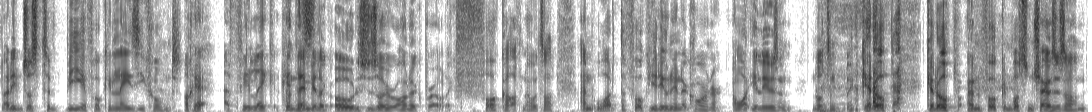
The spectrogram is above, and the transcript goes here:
not even just to be a fucking lazy cunt. Okay, I feel like okay, and then be like, "Oh, this is ironic, bro." Like, fuck off. No, it's not. And what the fuck are you doing in a corner? And what you losing? Nothing. Like, get up, get up, and fucking put some trousers on,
